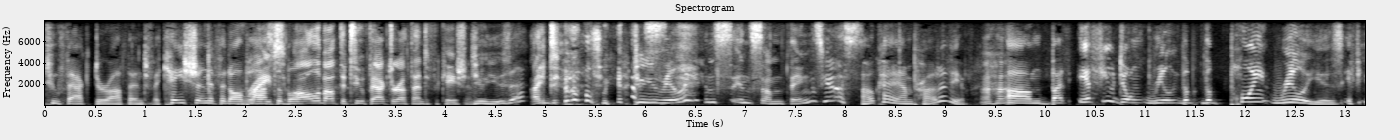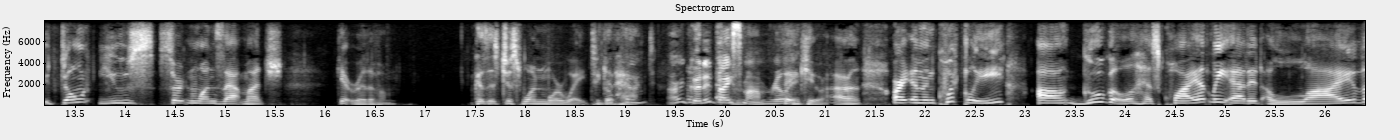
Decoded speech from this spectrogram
two factor authentication if at all Right. possible. All about the two factor authentication. Do you use it? I do. Do you really? In, in some things, yes. Okay, I'm proud of you. Uh-huh. Um, but if you don't really, the, the point really is if you don't use certain ones that much, get rid of them because it's just one more way to get hacked. All right. Good advice, Mom. Really. Thank you. Uh, all right, and then quickly, uh, Google has quietly added a live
